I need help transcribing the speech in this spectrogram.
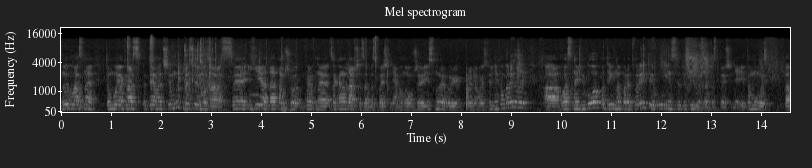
Ну і власне тому якраз те, над чим ми працюємо зараз, це є да, там, що певне законодавче забезпечення, воно вже існує. Ви про нього сьогодні говорили. А власне його потрібно перетворити у інституційне забезпечення. І тому ось та,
